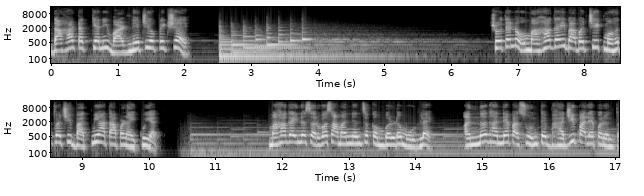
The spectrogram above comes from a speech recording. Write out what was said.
दहा टक्क्यांनी वाढण्याची अपेक्षा आहे. श्रोत्यांनो महागाईबाबतची एक महत्वाची बातमी आता आपण ऐकूयात. महागाईनं सर्वसामान्यांचं कंबरडं मोडलंय. अन्नधान्यापासून ते भाजीपाल्यापर्यंत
